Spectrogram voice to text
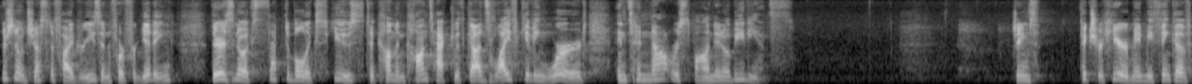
There's no justified reason for forgetting. There is no acceptable excuse to come in contact with God's life giving word and to not respond in obedience. James' picture here made me think of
